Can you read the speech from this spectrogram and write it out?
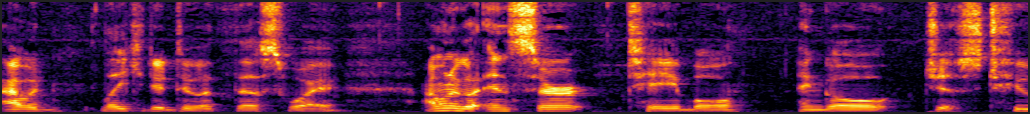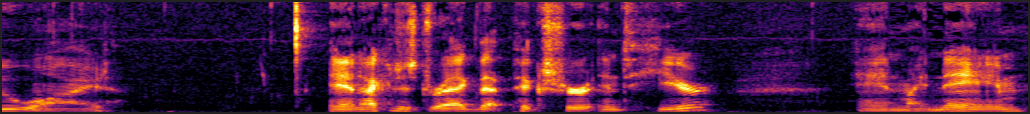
I would like you to do it this way. I'm going to go insert table and go just too wide. And I can just drag that picture into here and my name,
